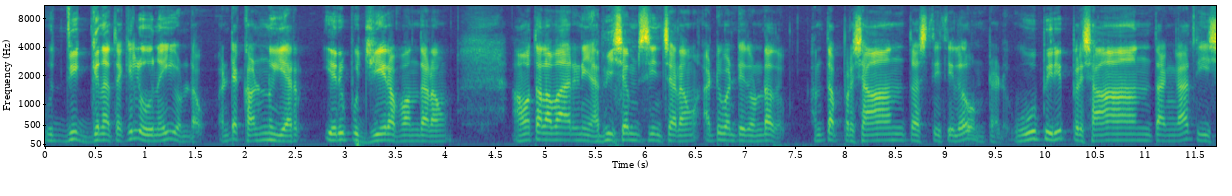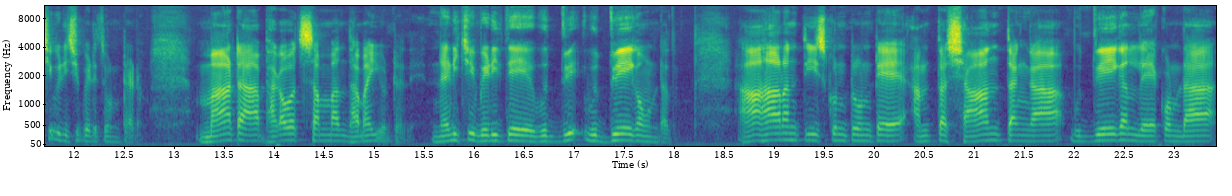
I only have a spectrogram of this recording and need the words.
ఉద్విగ్నతకి లోనై ఉండవు. అంటే కన్ను ఎర్ ఎరుపు జీర పొందడం అవతల వారిని అభిశంసించడం అటువంటిది ఉండదు. అంత ప్రశాంత స్థితిలో ఉంటాడు. ఊపిరి ప్రశాంతంగా తీసి విడిచిపెడుతుంటాడు మాట భగవత్ సంబంధమై ఉంటుంది. నడిచి వెడితే ఉద్వే ఉద్వేగం ఉండదు. ఆహారం తీసుకుంటుంటే అంత శాంతంగా ఉద్వేగం లేకుండా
